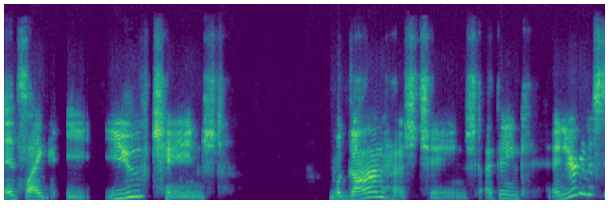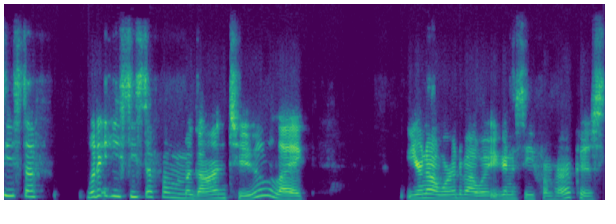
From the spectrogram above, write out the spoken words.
it's like you've changed M'gann has changed i think and you're gonna see stuff wouldn't he see stuff from M'gann too like you're not worried about what you're gonna see from her because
